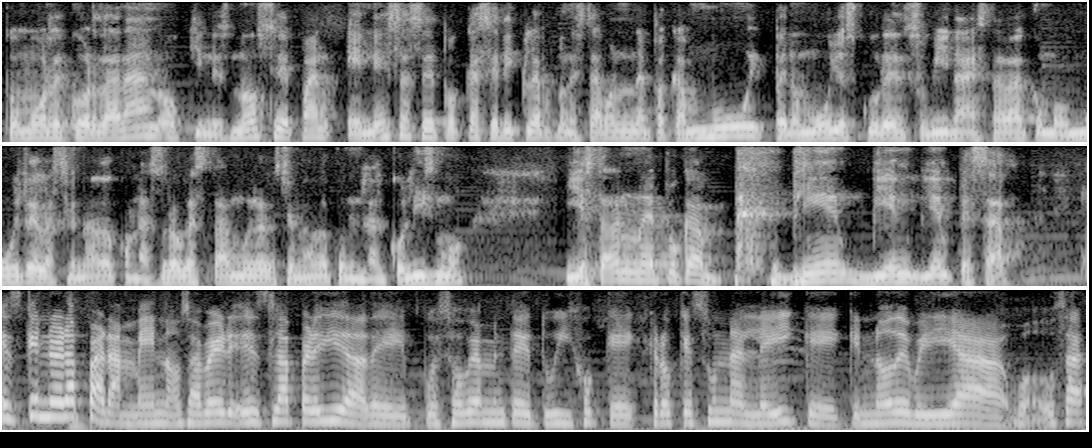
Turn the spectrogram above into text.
Como recordarán o quienes no sepan, en esas épocas Eric Clapton estaba en una época muy, pero muy oscura en su vida. Estaba como muy relacionado con las drogas, estaba muy relacionado con el alcoholismo y estaba en una época bien, bien, bien pesada. Es que no era para menos. A ver, es la pérdida de, pues obviamente de tu hijo, que creo que es una ley que, que no debería, o sea,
